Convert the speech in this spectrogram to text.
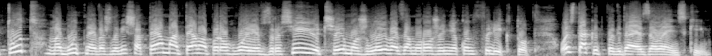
тут, мабуть, найважливіша тема тема переговорів з Росією чи можливе замороження конфлікту. Ось так відповідає Зеленський.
